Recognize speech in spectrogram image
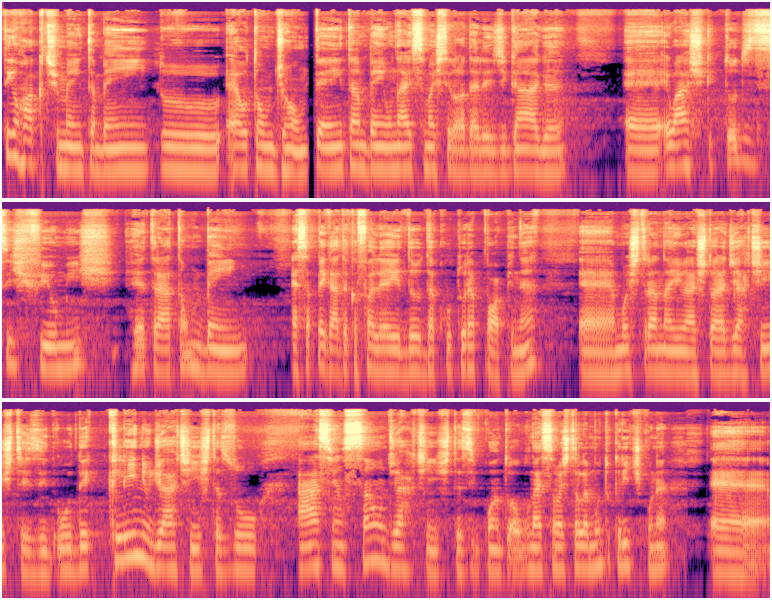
tem o Rocketman também, do Elton John. Tem também o Nice Uma Estrela da Lady Gaga. É, eu acho que todos esses filmes retratam bem essa pegada que eu falei do, da cultura pop, né? É, mostrando aí a história de artistas e o declínio de artistas, o, a ascensão de artistas, enquanto o Nice Uma Estrela é muito crítico, né? É,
